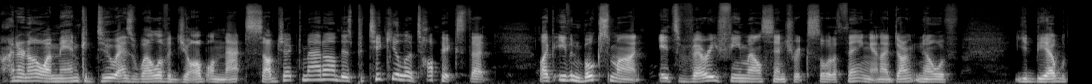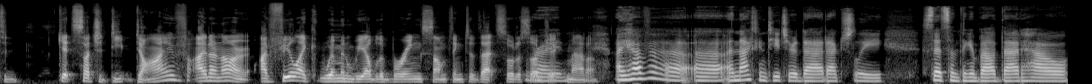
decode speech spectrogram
I don't know, a man could do as well of a job on that subject matter. There's particular topics that, like even Booksmart, it's very female centric sort of thing, and I don't know if you'd be able to get such a deep dive. I don't know. I feel like women will be able to bring something to that sort of subject right. matter. I have a, a, an acting teacher that actually said something about that. How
